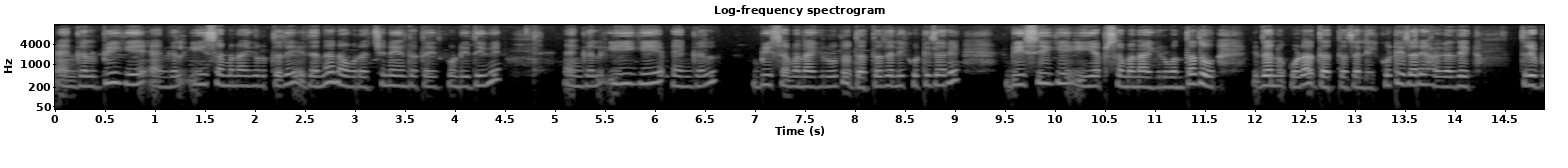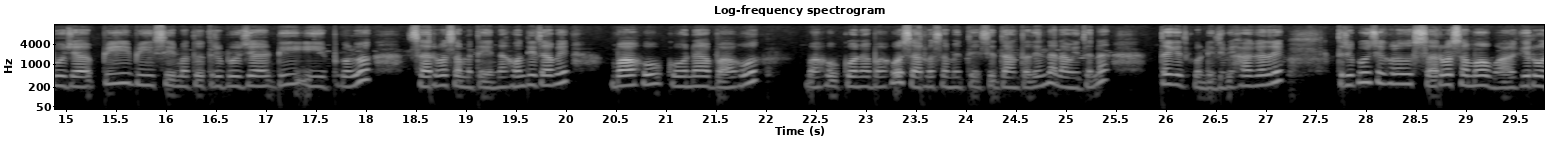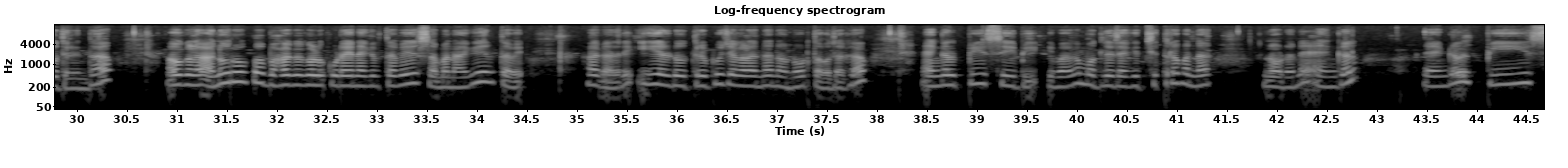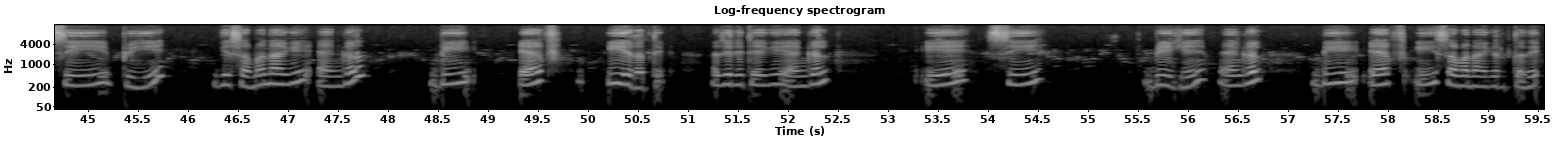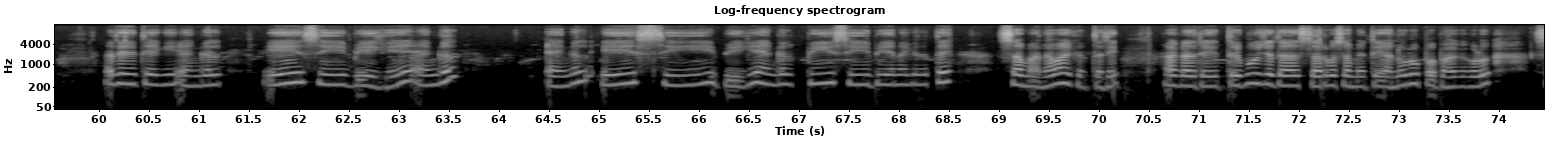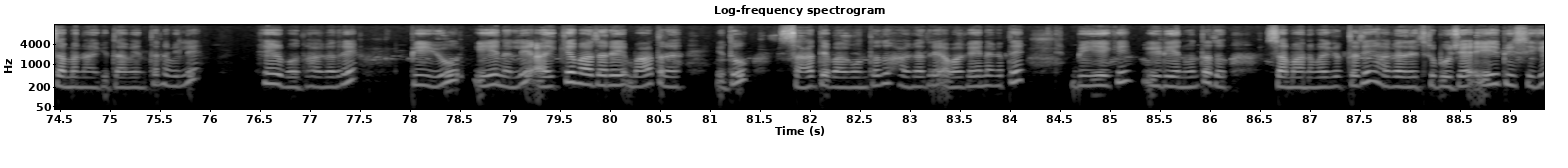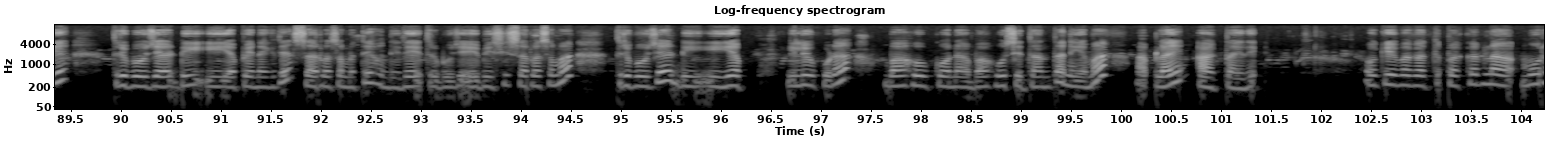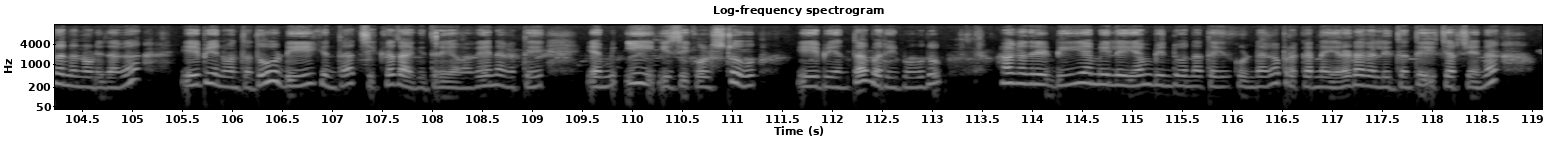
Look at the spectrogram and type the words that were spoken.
ಆ್ಯಂಗಲ್ ಬಿಗೆ ಆ್ಯಂಗಲ್ ಇ ಸಮನಾಗಿರುತ್ತದೆ. ಇದನ್ನು ನಾವು ರಚನೆಯಿಂದ ತೆಗೆದುಕೊಂಡಿದ್ದೀವಿ. ಆ್ಯಂಗಲ್ ಇಗೆ ಆ್ಯಂಗಲ್ ಬಿ ಸಮನಾಗಿರುವುದು ದತ್ತದಲ್ಲಿ ಕೊಟ್ಟಿದ್ದಾರೆ. ಬಿ ಸಿಗೆ ಇ, ಎಫ್ ಸಮನಾಗಿರುವಂಥದ್ದು ಇದನ್ನು ಕೂಡ ದತ್ತದಲ್ಲಿ ಕೊಟ್ಟಿದ್ದಾರೆ. ಹಾಗಾದರೆ ತ್ರಿಭುಜ ಪಿ, ಬಿ, ಸಿ ಮತ್ತು ತ್ರಿಭುಜ ಡಿ, ಇ ಎಫ್ಗಳು ಸರ್ವಸಮತೆಯನ್ನು ಹೊಂದಿದ್ದಾವೆ. ಬಾಹು, ಕೋನ, ಬಾಹು ಬಾಹು, ಕೋನ, ಬಾಹು ಸರ್ವಸಮ್ಮತೆ ಸಿದ್ಧಾಂತದಿಂದ ನಾವು ಇದನ್ನು ತೆಗೆದುಕೊಂಡಿದ್ದೀವಿ. ಹಾಗಾದರೆ ತ್ರಿಭುಜಗಳು ಸರ್ವಸಮವಾಗಿರುವುದರಿಂದ ಅವುಗಳ ಅನುರೂಪ ಭಾಗಗಳು ಕೂಡ ಏನಾಗಿರ್ತವೆ? ಸಮನಾಗಿ ಇರ್ತವೆ. ಹಾಗಾದರೆ ಈ ಎರಡು ತ್ರಿಭುಜಗಳನ್ನು ನಾವು ನೋಡ್ತಾ ಹೋದಾಗ ಆ್ಯಂಗಲ್ ಪಿ ಸಿ ಬಿ ಇವಾಗ ಮೊದಲನೇದಾಗಿ ಚಿತ್ರವನ್ನು ನೋಡೋಣ. ಆ್ಯಂಗಲ್ ಆ್ಯಂಗಲ್ ಪಿ ಸಿ ಬಿಗೆ ಸಮನಾಗಿ ಆ್ಯಂಗಲ್ ಡಿ ಎಫ್ ಇ ಇರುತ್ತೆ. ಅದೇ ರೀತಿಯಾಗಿ ಆ್ಯಂಗಲ್ ಎ ಸಿ ಬಿಗೆ ಆ್ಯಂಗಲ್ ಡಿ ಎಫ್ ಇ ಸಮನಾಗಿರುತ್ತದೆ. ಅದೇ ರೀತಿಯಾಗಿ ಆ್ಯಂಗಲ್ ಎ ಸಿ ಬಿಗೆ ಆ್ಯಂಗಲ್ ಆ್ಯಂಗಲ್ ಎ ಸಿ ಬಿಗೆ ಆ್ಯಂಗಲ್ ಪಿ ಸಿ ಬಿ ಏನಾಗಿರುತ್ತೆ? ಸಮಾನವಾಗಿರ್ತದೆ ಹಾಗಾದರೆ ತ್ರಿಭುಜದ ಸರ್ವಸಮ್ಯತೆ ಅನುರೂಪ ಭಾಗಗಳು ಸಮನಾಗಿದ್ದಾವೆ ಅಂತ ನಾವಿಲ್ಲಿ ಹೇಳ್ಬೋದು. ಹಾಗಾದರೆ ಪಿ ಯು ಎನಲ್ಲಿ ಆಯ್ಕೆವಾದರೆ ಮಾತ್ರ ಇದು ಸಾಧ್ಯವಾಗುವಂಥದ್ದು. ಹಾಗಾದರೆ ಅವಾಗ ಏನಾಗುತ್ತೆ? ಬಿ ಎಗೆ ಇ ಡಿ ಅನ್ನುವಂಥದ್ದು ಸಮಾನವಾಗಿರ್ತದೆ ಹಾಗಾದರೆ ತ್ರಿಭುಜ ಎ ಬಿ ಸಿಗೆ ತ್ರಿಭುಜ ಡಿ, ಇ, ಎಫ್ ಏನಾಗಿದೆ? ಸರ್ವಸಮತೆ ಹೊಂದಿದೆ. ತ್ರಿಭುಜ ಎ, ಬಿ, ಸಿ, ಸರ್ವಸಮ, ತ್ರಿಭುಜ ಡಿ, ಇ, ಎಫ್. ಇಲ್ಲಿಯೂ ಕೂಡ ಬಾಹು ಕೋನ, ಬಾಹು ಸಿದ್ಧಾಂತ ನಿಯಮ ಅಪ್ಲೈ ಆಗ್ತಾ ಇದೆ. ಓಕೆ, ಇವಾಗ ಪ್ರಕರಣ ಮೂರನ್ನು ನೋಡಿದಾಗ ಎ, ಬಿ ಎನ್ನುವಂಥದ್ದು ಡಿ ಇಗಿಂತ ಚಿಕ್ಕದಾಗಿದ್ದರೆ ಯಾವಾಗ ಏನಾಗುತ್ತೆ? M, E is equals to A, B ಅಂತ ಬರೀಬಹುದು. ಹಾಗಾದರೆ ಡಿ ಯ ಮೇಲೆ ಎಂ ಬಿಂದುವನ್ನು ತೆಗೆದುಕೊಂಡಾಗ ಪ್ರಕರಣ ಎರಡರಲ್ಲಿದ್ದಂತೆ ಈ ಚರ್ಚೆಯನ್ನು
